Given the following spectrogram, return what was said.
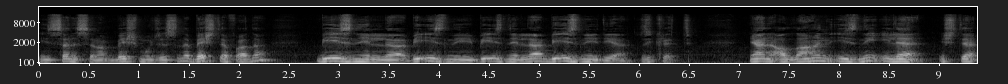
İsa Aleyhisselam beş mucizesinde beş defada da biiznillah, biizni, biiznillah, biizni diye zikretti. Yani Allah'ın izni ile işte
